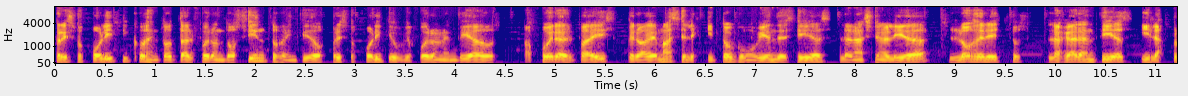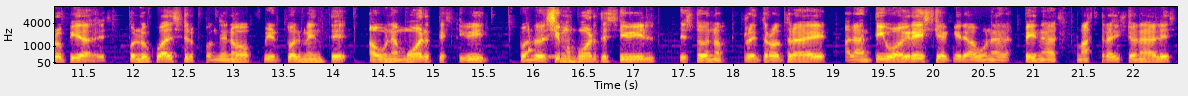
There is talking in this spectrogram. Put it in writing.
presos políticos. En total fueron 222 presos políticos que fueron enviados afuera del país, pero además se les quitó, como bien decías, la nacionalidad, los derechos, las garantías y las propiedades, con lo cual se los condenó virtualmente a una muerte civil. Cuando decimos muerte civil, eso nos retrotrae a la antigua Grecia, que era una de las penas más tradicionales,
